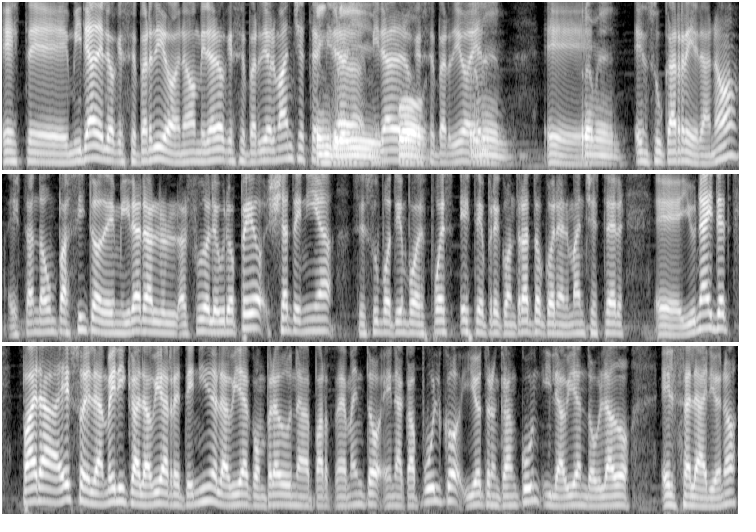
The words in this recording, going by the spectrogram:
este, mirá de lo que se perdió, ¿no? Mirá lo que se perdió el Manchester, mirá, de lo que se perdió él. Eh, en su carrera, ¿no? Estando a un pasito de emigrar al, fútbol europeo, ya tenía, se supo tiempo después, este precontrato con el Manchester eh, United. Para eso el América lo había retenido, le había comprado un apartamento en Acapulco y otro en Cancún y le habían doblado el salario, ¿no?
